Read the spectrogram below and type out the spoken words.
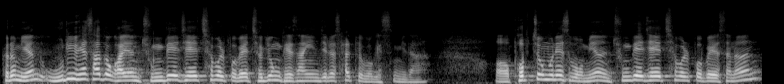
그러면 우리 회사도 과연 중대재해처벌법의 적용 대상인지를 살펴보겠습니다. 어, 법조문에서 보면 중대재해처벌법에서는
